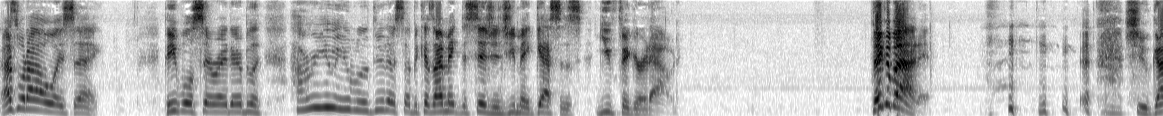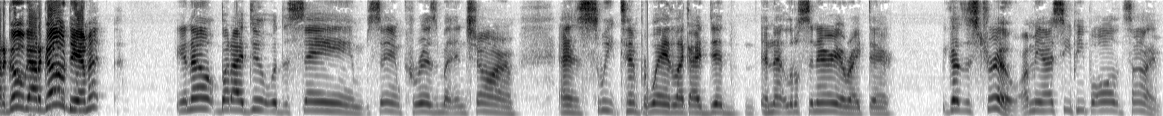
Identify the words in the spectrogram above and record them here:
That's what I always say. People sit right there and be like, How are you able to do that stuff? Because I make decisions, you make guesses, you figure it out. Think about it. Shoot, gotta go, gotta go, damn it. You know, but I do it with the same same charisma and charm and sweet tempered way like I did in that little scenario right there. Because it's true. I mean, I see people all the time.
